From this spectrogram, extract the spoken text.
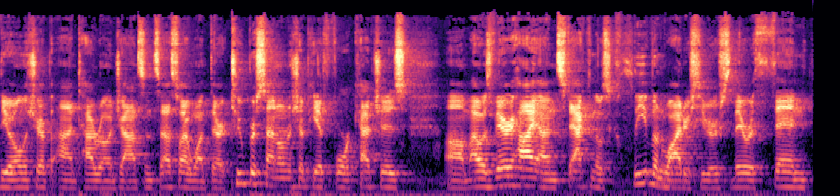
the ownership on Tyrone Johnson, so that's why I went there. 2% ownership. He had four catches. Um, I was very high on stacking those Cleveland wide receivers. They were thin.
